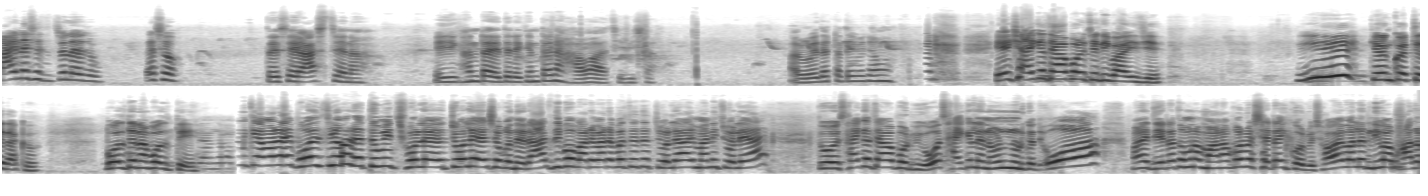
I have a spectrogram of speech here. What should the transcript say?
কাই না এসেছে চলে এসো। এসো। তো এসে আসছে না। এইখানটা এদের এখানটায় না হাওয়া আছে বিশাল। আর ওয়েদারটা দেখবে কেমন? এই সাইকেল যাওয়া পড়েছে লিবা এই যে কিরম করছে দেখো। বলতে না বলতে। ক্যামেরায় বলছি ওরে তুমি চলে চলে এসো কোন রাজদীপও বারে বারে বলছে যে চলে আয় মানে চলে আয়। তো সাইকেল চাপা পড়বি, ও সাইকেলে নড় করছে ও মানে যেটা তোমরা মানা করবে সেটাই করবে। সবাই বলে, লিবা ভালো,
